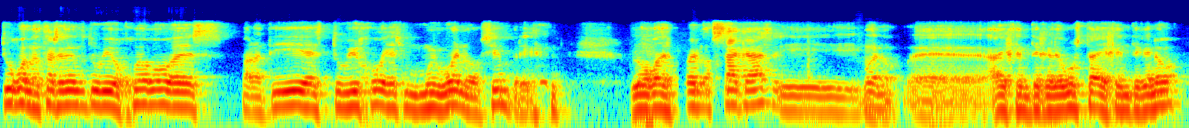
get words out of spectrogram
tú cuando estás haciendo tu videojuego, es para ti es tu hijo y es muy bueno siempre. Luego después lo sacas y, bueno, eh, hay gente que le gusta, hay gente que no.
